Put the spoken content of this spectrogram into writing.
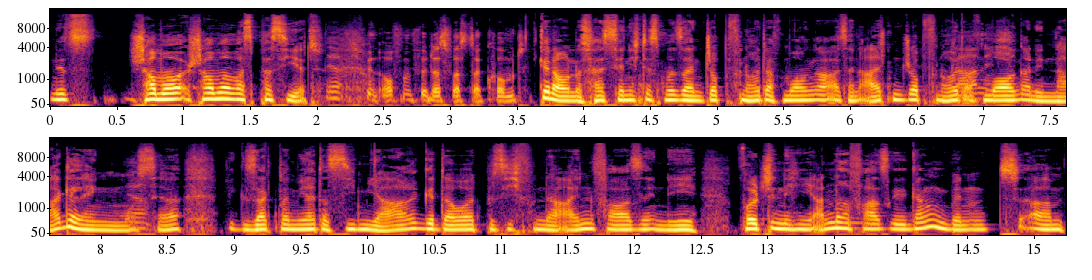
und jetzt schau mal, schau mal, was passiert. Ja, ich bin offen für das, was da kommt. Genau, und das heißt ja nicht, dass man seinen Job von heute auf morgen, also seinen alten Job von heute Gar auf nicht. morgen an den Nagel hängen muss. Ja. ja. Wie gesagt, bei mir hat das sieben Jahre gedauert, bis ich von der einen Phase in die vollständig in die andere Phase gegangen bin. Und ähm,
